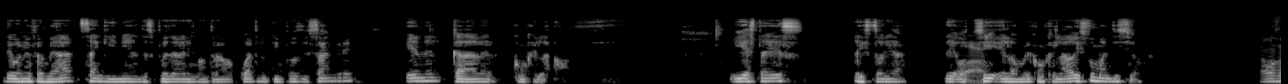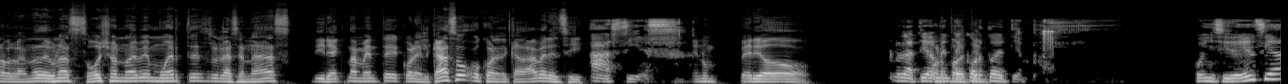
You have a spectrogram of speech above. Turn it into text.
de una enfermedad sanguínea después de haber encontrado cuatro tipos de sangre en el cadáver congelado. Y esta es la historia de Wow. Otzi, el hombre congelado y su maldición. Estamos hablando de unas 8 o 9 muertes relacionadas directamente con el caso o con el cadáver en sí, Así es, en un periodo... relativamente Corto de corto de tiempo. Coincidencia,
